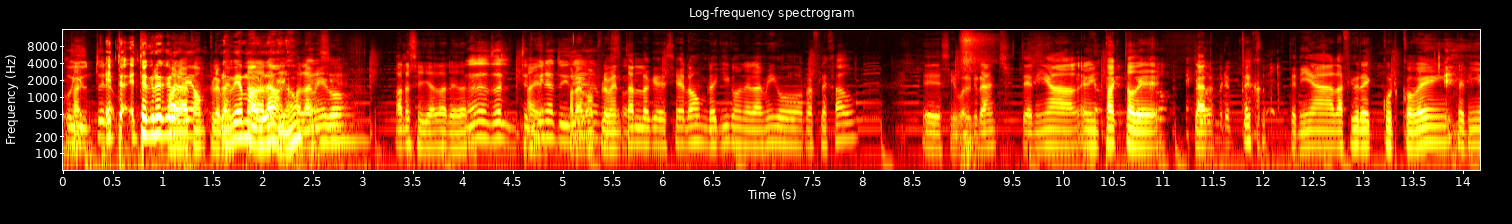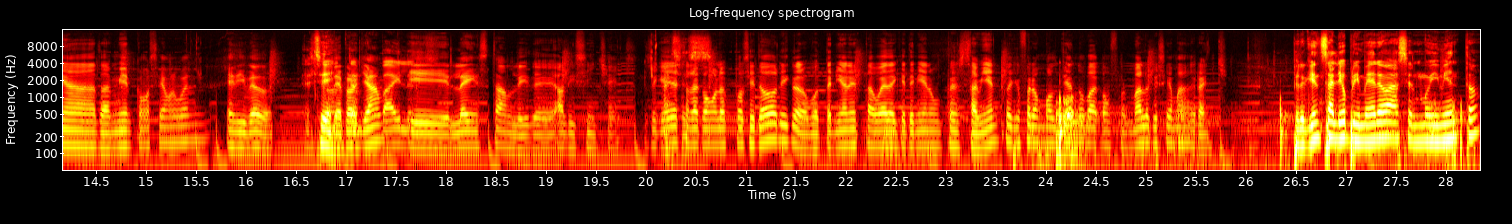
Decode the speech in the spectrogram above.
coyuntura. Esto, esto creo que lo, Para había- lo complementar habíamos hablado, ¿no? el amigo. Ahora sí, ya dale, No, dale. no, dale, Ah, termina tu idea. Para complementar lo que decía el hombre aquí con el amigo reflejado. Eh, sí, pues el grunge tenía el impacto de. Claro, tenía la figura de Kurt Cobain, tenía también, ¿cómo se llama el buen? Eddie Vedder, Sí. De Pearl Jam, Pilots. y Lane Stanley de Alice in Chains. Así que Así ese era es. como el expositor, y claro, pues tenían esta wea de que tenían un pensamiento que fueron moldeando para conformar lo que se llama grunge. Pero ¿quién salió primero a hacer movimiento?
